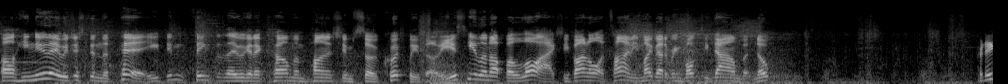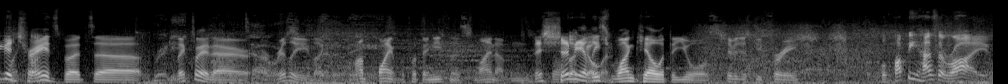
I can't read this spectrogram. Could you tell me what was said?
Well, he knew they were just in the pit. He didn't think that they were going to come and punish him so quickly, though. He is healing up a lot, actually. Finding a lot of time. He might be able to bring Boxi down, but nope. Pretty good trades, but uh, Liquid are, are really like on point with what they need from this lineup. And this should be they're at least one kill with the Euls. Should just be free. Well, Puppey has arrived.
